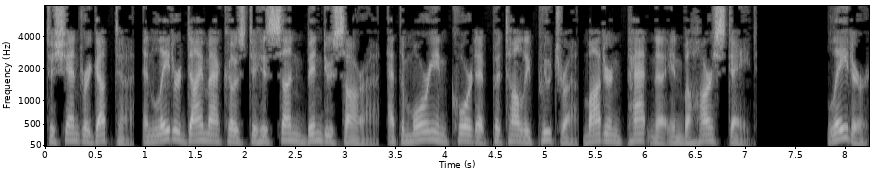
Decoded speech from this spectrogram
to Chandragupta, and later Dimachos to his son Bindusara, at the Mauryan court at Pataliputra modern Patna in Bihar state. Later,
